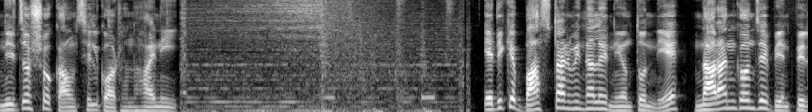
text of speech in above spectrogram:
নিজস্ব কাউন্সিল গঠন হয়নি। এদিকে বাস টার্মিনালে নিয়ন্ত্রণ নিয়ে নারায়ণগঞ্জে বিএনপির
